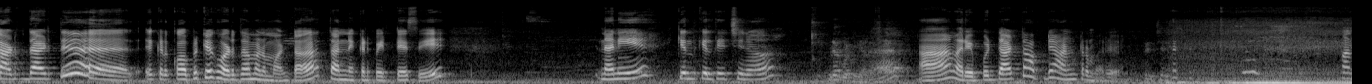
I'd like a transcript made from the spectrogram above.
గడప దాటితే ఇక్కడ కొబ్బరికాయ కొడదామన్నమాట తను ఇక్కడ పెట్టేసి. నని కిందకి వెళ్ళి తెచ్చిన? ఇప్పుడే కొట్టిగారా ఆ, మరి ఎప్పుడు దాటితే అప్పుడే అంటారు మరి. మన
